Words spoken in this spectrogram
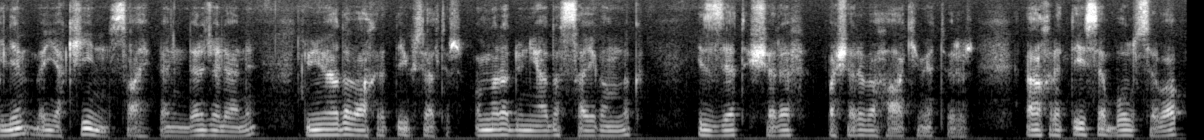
ilim ve yakin sahiplerinin derecelerini dünyada ve ahirette yükseltir. Onlara dünyada saygınlık, izzet, şeref, başarı ve hakimiyet verir. Ahirette ise bol sevap,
